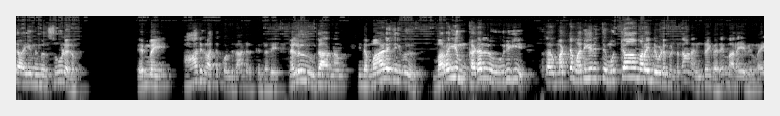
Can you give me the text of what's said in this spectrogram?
தாயும் எமது சூழலும் எம்மை பாதுகாத்து கொண்டுதான் இருக்கின்றது. நல்ல உதாரணம் இந்த மாலத்தீவு மறையும் கடல் உருகி மட்டம் அதிகரித்து முற்றா மறைந்து விடும் என்றுதான் இன்றை வரை மறையவில்லை.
